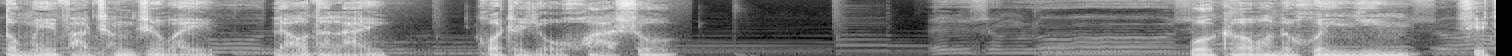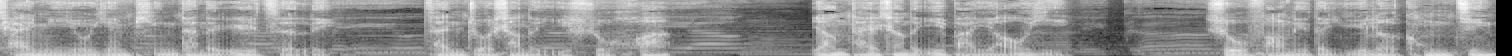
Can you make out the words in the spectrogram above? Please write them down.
都没法称之为聊得来，或者有话说。我渴望的婚姻是柴米油盐平淡的日子里，餐桌上的一束花。阳台上的一把摇椅，书房里的娱乐空间，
